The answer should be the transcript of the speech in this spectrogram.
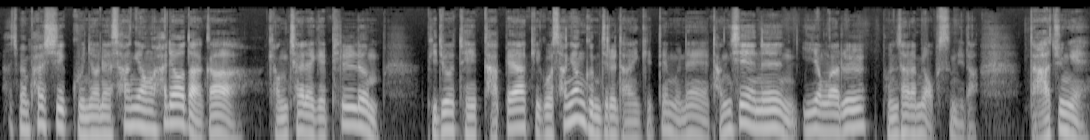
하지만 89년에 상영하려다가 경찰에게 필름, 비디오 테이프 다 빼앗기고 상영 금지를 당했기 때문에 당시에는 이 영화를 본 사람이 없습니다. 나중에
